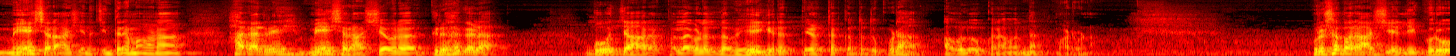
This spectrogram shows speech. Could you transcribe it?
ಮೇಷರಾಶಿಯನ್ನು ಚಿಂತನೆ ಮಾಡೋಣ. ಹಾಗಾದರೆ ಮೇಷರಾಶಿಯವರ ಗ್ರಹಗಳ ಗೋಚಾರ ಫಲಗಳೆಲ್ಲವೂ ಹೇಗಿರುತ್ತೆ ಹೇಳ್ತಕ್ಕಂಥದ್ದು ಕೂಡ ಅವಲೋಕನವನ್ನು ಮಾಡೋಣ. ವೃಷಭ ರಾಶಿಯಲ್ಲಿ ಗುರು,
